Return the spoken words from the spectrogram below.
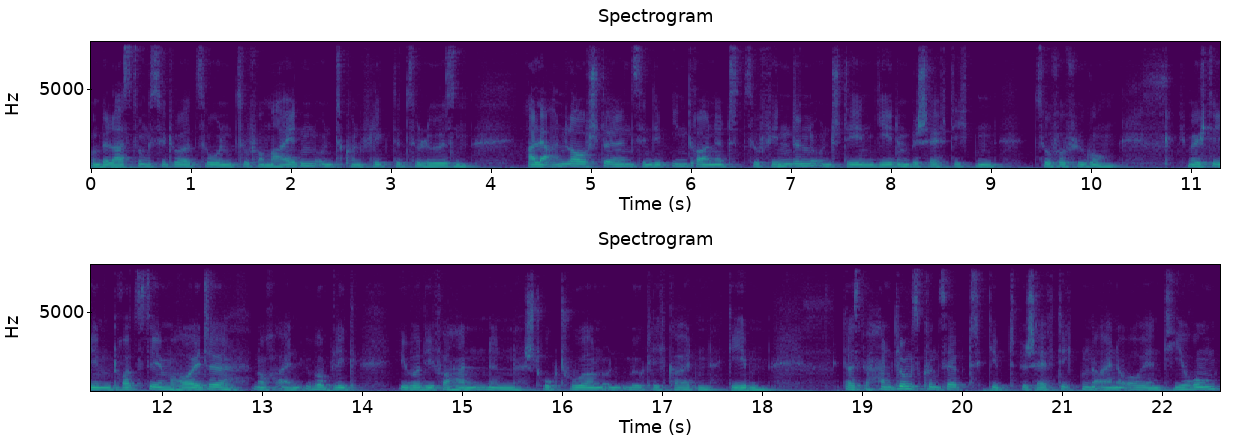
um Belastungssituationen zu vermeiden und Konflikte zu lösen. Alle Anlaufstellen sind im Intranet zu finden und stehen jedem Beschäftigten zur Verfügung. Ich möchte Ihnen trotzdem heute noch einen Überblick über die vorhandenen Strukturen und Möglichkeiten geben. Das Behandlungskonzept gibt Beschäftigten eine Orientierung,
